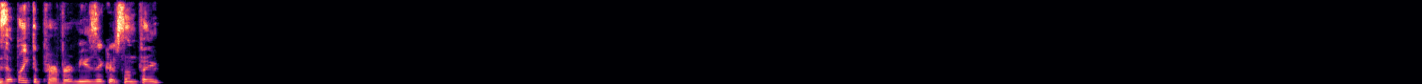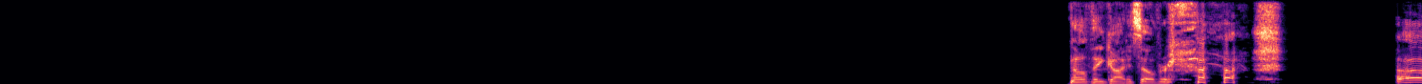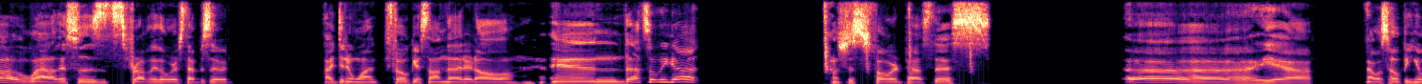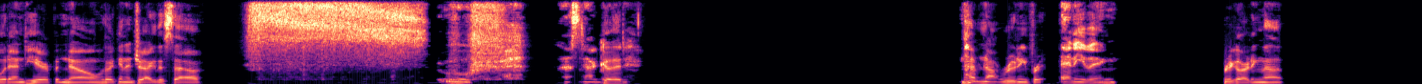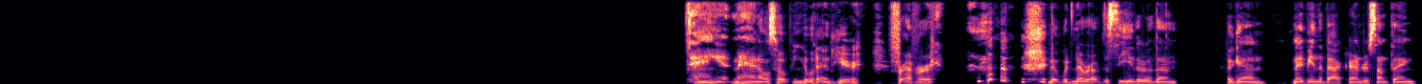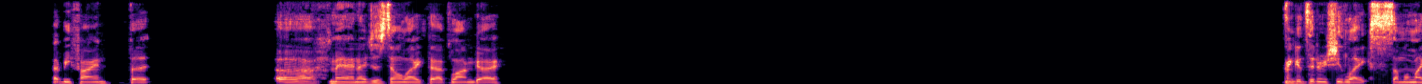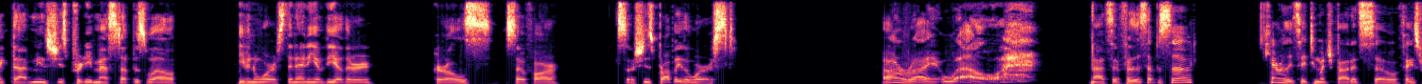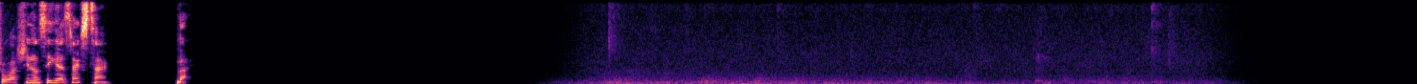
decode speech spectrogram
Is that like the pervert music or something? Oh, thank God it's over. oh, wow. This was probably the worst episode. I didn't want focus on that at all. And that's what we got. Let's just forward past this. Uh, yeah. I was hoping it would end here, but no, they're gonna drag this out. Oof. That's not good. I'm not rooting for anything regarding that. Dang it, man. I was hoping it would end here forever. I would never have to see either of them again. Maybe in the background or something. That'd be fine. But, oh, man, I just don't like that blonde guy. And considering she likes someone like that means she's pretty messed up as well. Even worse than any of the other girls so far. So she's probably the worst. Alright, well, that's it for this episode. Can't really say too much about it, so thanks for watching. I'll see you guys next time.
